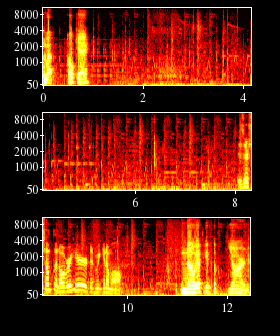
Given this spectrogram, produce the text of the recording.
But, okay. Is there something over here, or did we get them all? No, we have to get the yarn.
